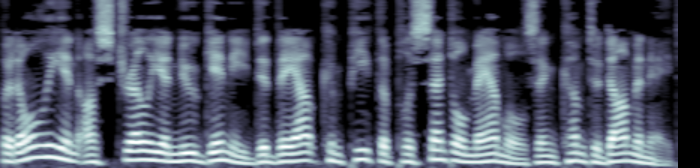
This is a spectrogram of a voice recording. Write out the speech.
but only in Australia-New Guinea did they outcompete the placental mammals and come to dominate.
